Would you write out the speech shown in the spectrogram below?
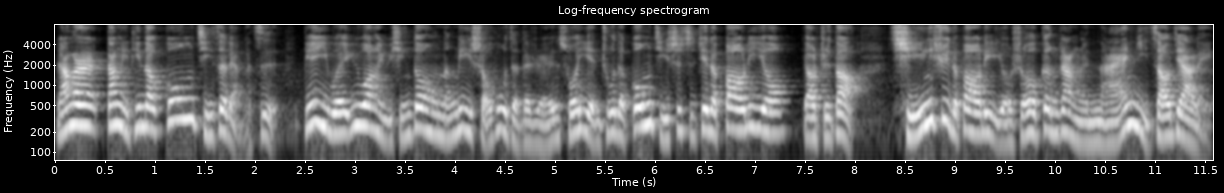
然而，当你听到“攻击”这两个字，别以为欲望与行动能力守护者的人所演出的攻击是直接的暴力哦。要知道，情绪的暴力有时候更让人难以招架嘞。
